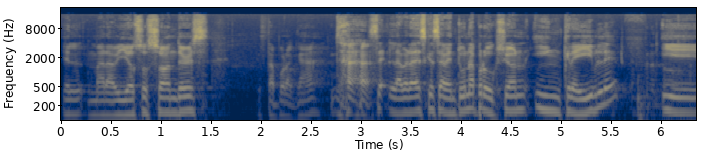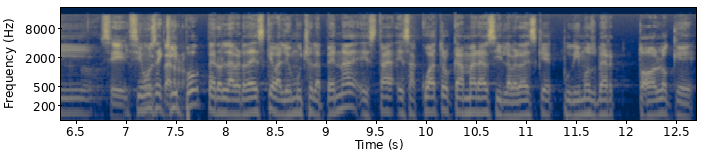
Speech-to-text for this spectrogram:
el maravilloso Saunders está por acá. La verdad es que se aventó una producción increíble y Sí, hicimos perro. equipo, pero la verdad es que valió mucho la pena. Está es a cuatro cámaras y la verdad es que pudimos ver todo lo que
